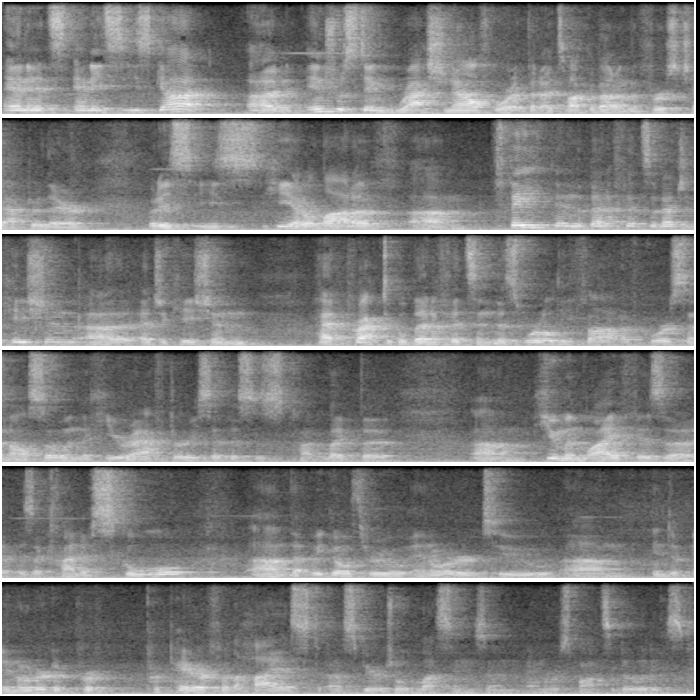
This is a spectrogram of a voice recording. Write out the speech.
and it's and he's, he's got an interesting rationale for it that I talk about in the first chapter there. But he's, he's, he had a lot of um, faith in the benefits of education. Uh, education had practical benefits in this world, he thought, of course, and also in the hereafter. He said this is kind of like the um, human life is a, is a kind of school um, that we go through in order to, um, in, in, order to prepare for the highest uh, spiritual blessings and, and responsibilities.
